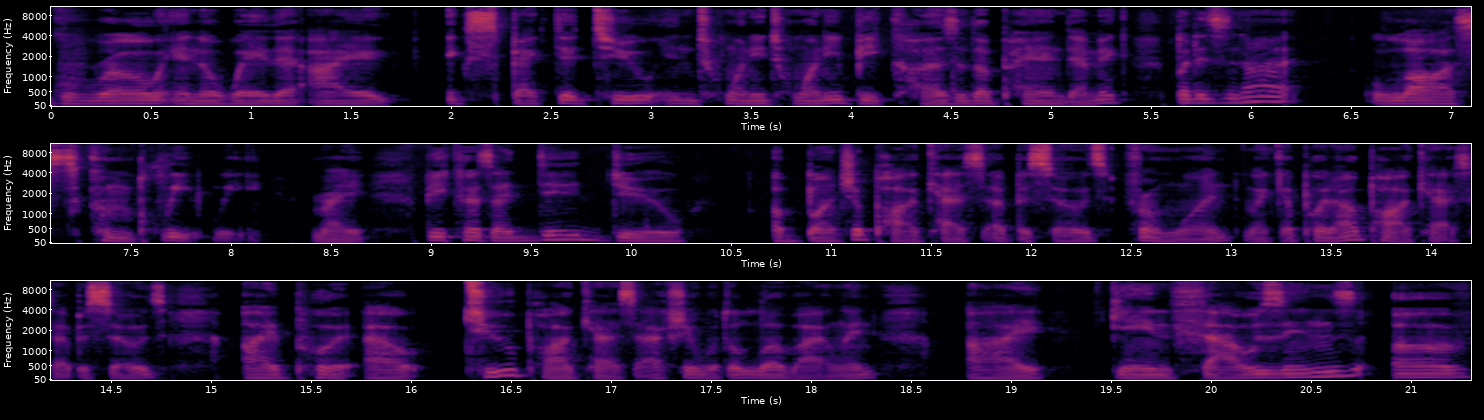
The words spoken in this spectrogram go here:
grow in the way that I expected to in 2020 because of the pandemic, but it's not lost completely, right? Because I did do a bunch of podcast episodes for one, like I put out podcast episodes. I put out two podcasts actually with the Love Island. I gained thousands of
